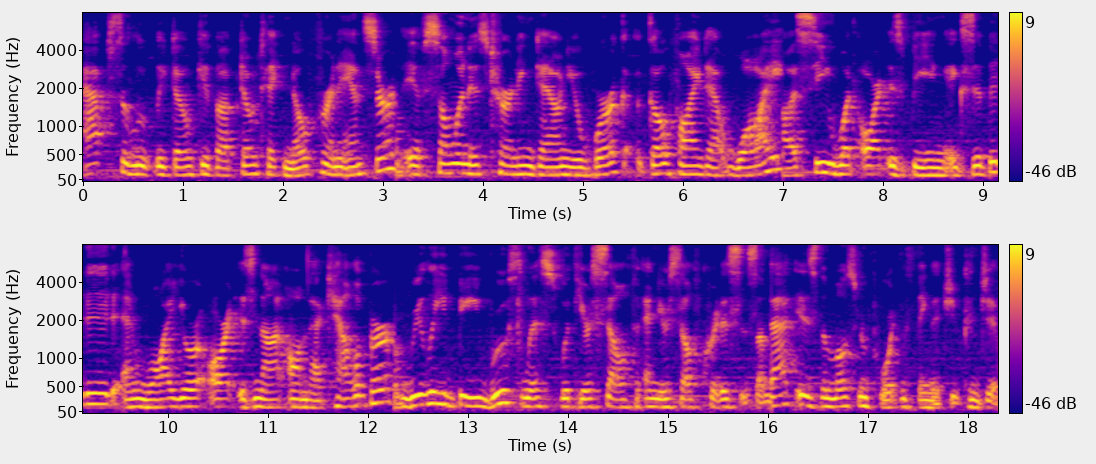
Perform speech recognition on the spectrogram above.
absolutely don't give up. Don't take no for an answer. If someone is turning down your work, go find out why. Uh, see what art is being exhibited and why your art is not on that caliber. Really be ruthless with yourself and your self criticism. That is the most important thing that you can do.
